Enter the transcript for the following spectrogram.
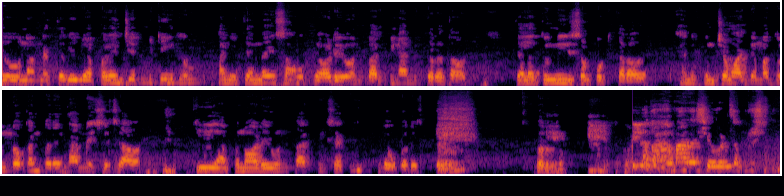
होणार नाही तरी व्यापाऱ्यांची मिटिंग घेऊ आणि त्यांनाही सांगू की ऑड इव्हन पार्किंग आम्ही करत आहोत. त्याला तुम्ही सपोर्ट करावं. आणि तुमच्या माध्यमातून लोकांपर्यंत हा मेसेज यावा की आपण ऑड इव्हन पार्किंगसाठी लवकरच करतो. आता माझा शेवटचा प्रश्न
